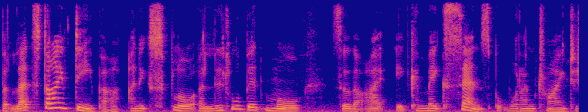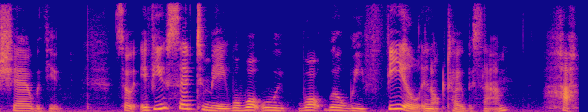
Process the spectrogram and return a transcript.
But let's dive deeper and explore a little bit more so that I, it can make sense but what I'm trying to share with you. So if you said to me, well, what will we, what will we feel in October, Sam? Ha,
